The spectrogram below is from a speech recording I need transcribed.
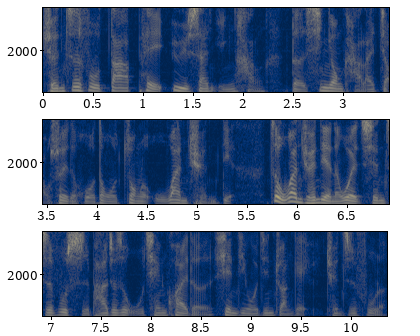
全支付搭配玉山银行的信用卡来缴税的活动，我中了五万全点。这五万全点呢，我也先支付十趴，就是五千块的现金，我已经转给全支付了，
